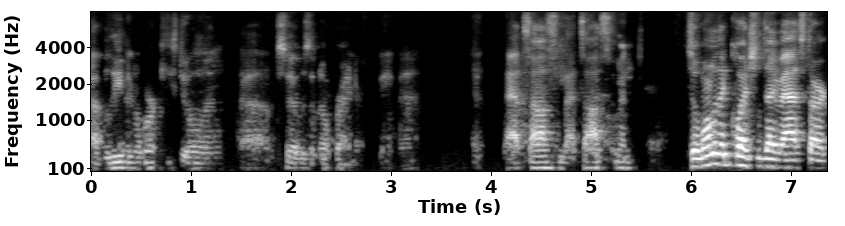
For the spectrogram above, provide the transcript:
I believe in the work he's doing, uh, so it was a no-brainer for me, man. That's awesome. That's awesome. And so, one of the questions I've asked our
